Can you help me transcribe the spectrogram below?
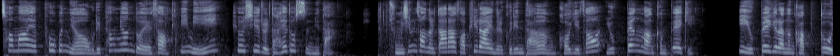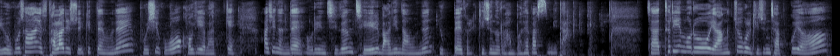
처마의 폭은요, 우리 평면도에서 이미 표시를 다 해뒀습니다. 중심선을 따라서 P라인을 그린 다음 거기서 600만큼 빼기. 이 600이라는 값도 요구 사항에서 달라질 수 있기 때문에 보시고 거기에 맞게 하시는데 우리는 지금 제일 많이 나오는 600을 기준으로 한번 해봤습니다. 자, 트림으로 양쪽을 기준 잡고요.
